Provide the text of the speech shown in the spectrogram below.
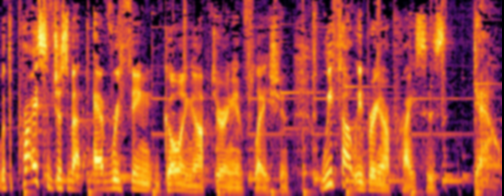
With the price of just about everything going up during inflation, we thought we'd bring our prices down.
